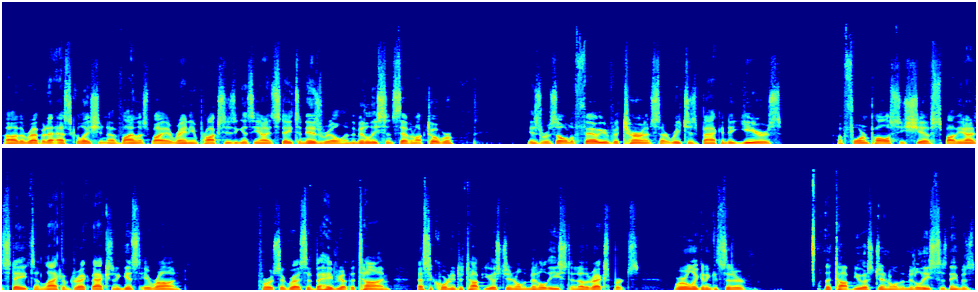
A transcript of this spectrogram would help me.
Uh, the rapid escalation of violence by Iranian proxies against the United States and Israel in the Middle East since 7 October is a result of failure of deterrence that reaches back into years of foreign policy shifts by the United States and lack of direct action against Iran for its aggressive behavior at the time. That's according to top U.S. general in the Middle East and other experts. We're only going to consider the top U.S. general in the Middle East. His name is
